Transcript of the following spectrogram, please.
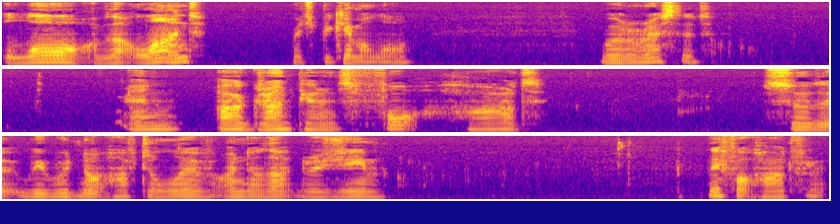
law of that land, which became a law, were arrested. And our grandparents fought hard so that we would not have to live under that regime. They fought hard for it.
